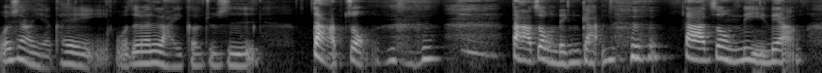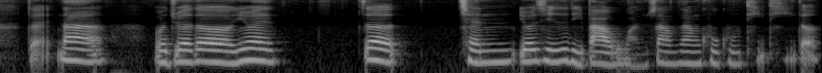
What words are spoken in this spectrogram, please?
我想也可以，我这边来一个就是。大众，大众灵感，大众力量，对，那我觉得，因为这前尤其是礼拜五晚上这样哭哭啼啼的，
